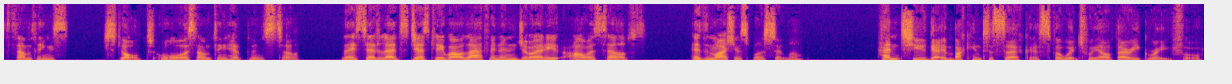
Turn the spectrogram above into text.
something's stopped or something happens. So they said, let's just live our life and enjoy ourselves as much as possible. Hence, you getting back into circus, for which we are very grateful.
